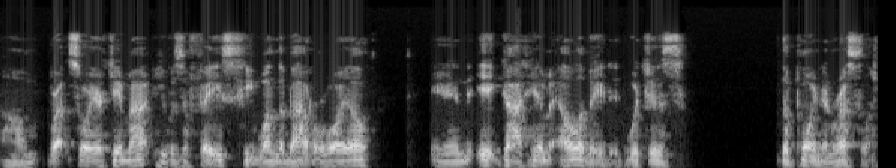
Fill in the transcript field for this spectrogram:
Um, Brett Sawyer came out; he was a face. He won the battle royal, and it got him elevated, which is the point in wrestling.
